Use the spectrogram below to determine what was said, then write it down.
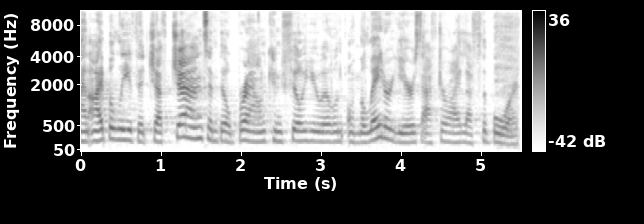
And I believe that Jeff Jones and Bill Brown can fill you in on the later years after I left the board.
